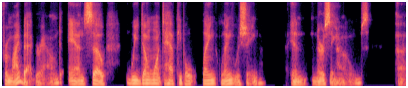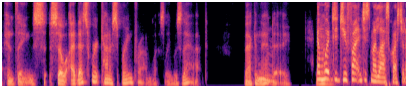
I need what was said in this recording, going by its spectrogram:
from my background. And so we don't want to have people lang- languishing in nursing homes uh, and things. So I, that's where it kind of sprang from, Leslie, was that back in that mm. day. And yeah. what did you find? Just my last question.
